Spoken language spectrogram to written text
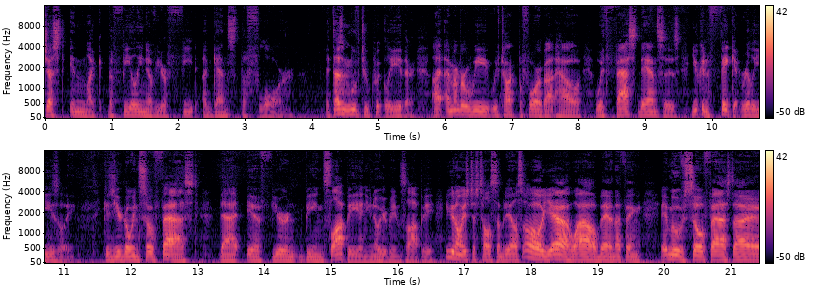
just in like the feeling of your feet against the floor. It doesn't move too quickly either. I, I, remember we we've talked before about how with fast dances you can fake it really easily because you're going so fast that if you're being sloppy and you know you're being sloppy, you can always just tell somebody else, "Oh yeah, wow, man, that thing it moves so fast. I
